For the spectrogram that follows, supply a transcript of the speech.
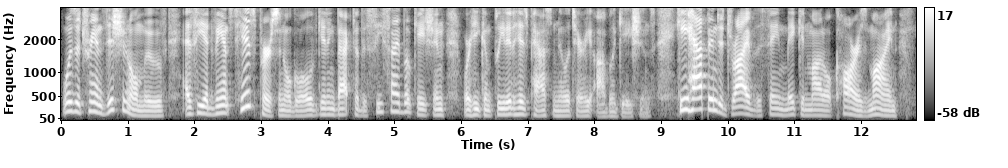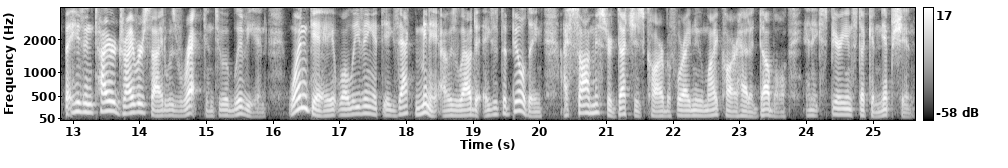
was a transitional move as he advanced his personal goal of getting back to the seaside location where he completed his past military obligations. He happened to drive the same make and model car as mine, but his entire driver's side was wrecked into oblivion. One day, while leaving at the exact minute I was allowed to exit the building, I saw Mr. Dutch's car before I knew my car had a double and experienced a conniption.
